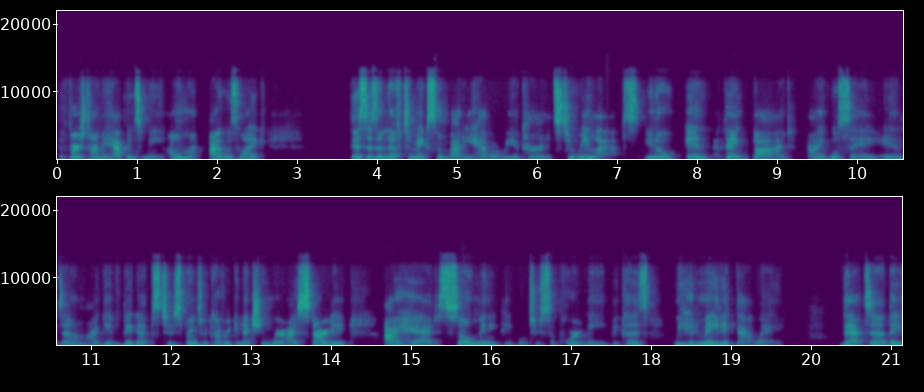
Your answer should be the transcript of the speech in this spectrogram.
the first time it happened to me, oh my, I was like, this is enough to make somebody have a reoccurrence to relapse, you know? And thank God, I will say, and um, I give big ups to Springs Recovery Connection, where I started. I had so many people to support me because we had made it that way that uh, they,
